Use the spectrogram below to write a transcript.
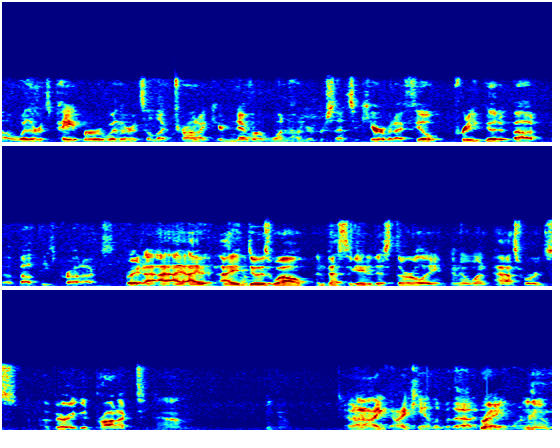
uh, whether it's paper, whether it's electronic, you're never 100% secure. But I feel pretty good about about these products. Right. I, I, I, do as well. Investigated this thoroughly. I know 1Password's a very good product. Um, you know, And I, I can't live without it. right. anymore. You know,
